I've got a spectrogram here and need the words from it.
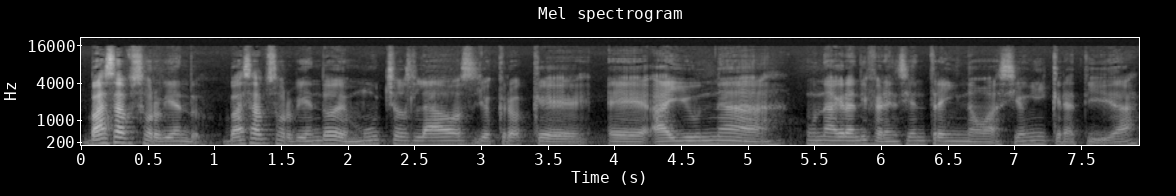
vas absorbiendo, vas absorbiendo de muchos lados. Yo creo que eh, hay una, una gran diferencia entre innovación y creatividad,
